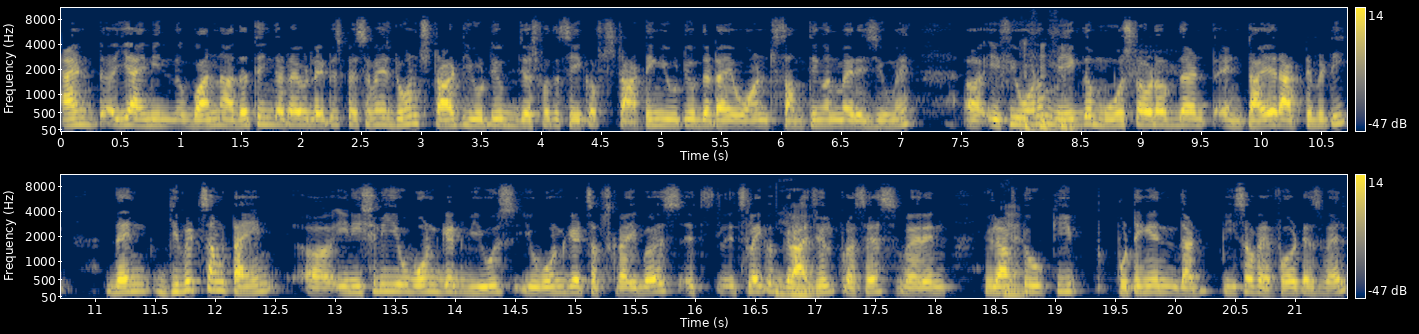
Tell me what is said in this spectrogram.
And uh, yeah i mean one other thing that i would like to specify is don't start youtube just for the sake of starting youtube that i want something on my resume. Uh, if you want to make the most out of that entire activity then give it some time uh, initially you won't get views you won't get subscribers it's it's like a Yeah. gradual process wherein you'll have Yeah. to keep putting in that piece of effort as well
